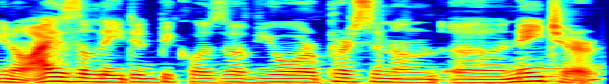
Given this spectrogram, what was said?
you know isolated because of your personal uh, nature.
